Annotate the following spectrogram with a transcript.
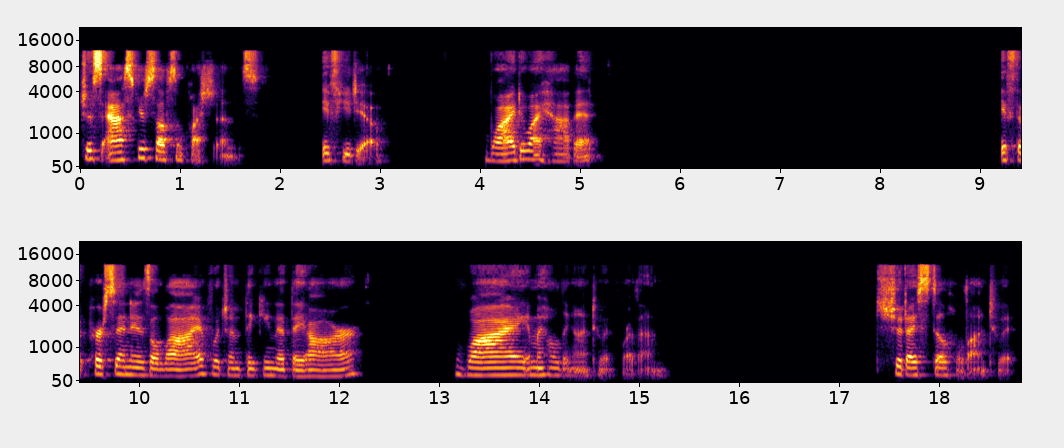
Just ask yourself some questions if you do. Why do I have it? If the person is alive, which I'm thinking that they are, why am I holding on to it for them? Should I still hold on to it?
